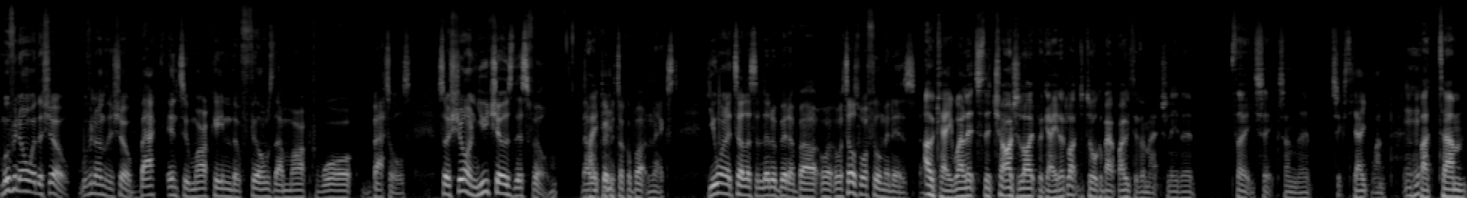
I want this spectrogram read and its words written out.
Moving on with the show. Moving on to the show. Back into marking the films that marked war battles. So Sean, you chose this film that we're going to talk about next. Do you want to tell us a little bit about, or, or tell us what film it is? Okay, well, it's the Charge Light Brigade. I'd like to talk about both of them actually, the 36 and the 68 one. Mm-hmm. But um,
